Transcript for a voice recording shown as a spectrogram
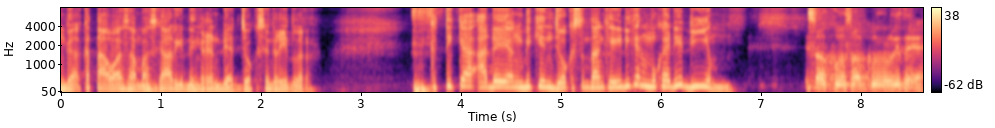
nggak ketawa sama sekali dengerin dead jokes and Riddler. Ketika ada yang bikin jokes tentang KD kan muka dia diem. So cool, so cool gitu ya?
